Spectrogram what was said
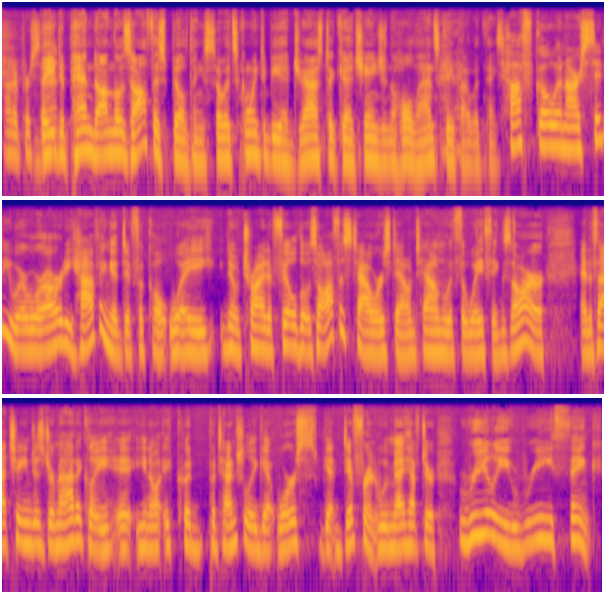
100%. They depend on those office buildings. So it's going to be a drastic uh, change in the whole landscape, I would think. Tough go in our city where we're already having a difficult way, you know, trying to fill those office towers downtown with the way things are. And if that changes dramatically, it, you know, it could potentially get worse, get different. We might have to really rethink.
